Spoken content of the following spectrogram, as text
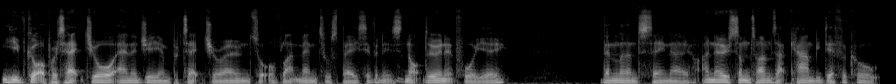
you've got to protect your energy and protect your own sort of like mental space. If it's not doing it for you, then learn to say no. I know sometimes that can be difficult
